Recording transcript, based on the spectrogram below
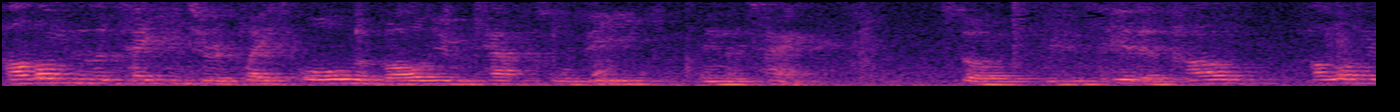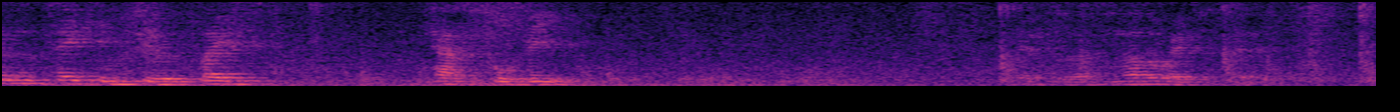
How long does it take me to replace all the volume capital V in the tank? So you can see it as how, how long is it taking to replace capital V? Okay, so that's another way to say it.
